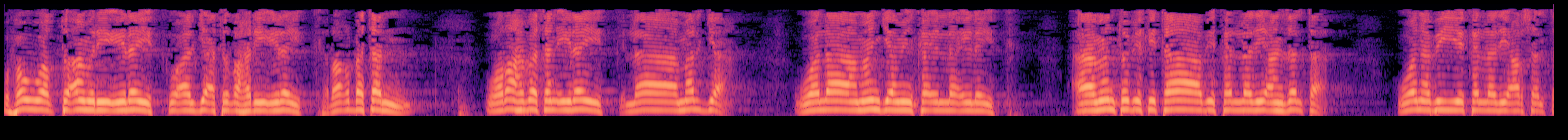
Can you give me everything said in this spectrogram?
وفوضت أمري إليك وألجأت ظهري إليك رغبة ورهبة إليك لا ملجأ ولا منجى منك إلا إليك. آمنت بكتابك الذي أنزلت ونبيك الذي أرسلت.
